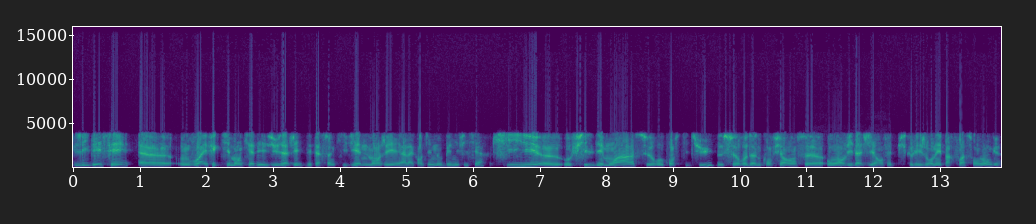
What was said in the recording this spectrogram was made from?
L'idée, c'est, euh, on voit effectivement qu'il y a des usagers, des personnes qui viennent manger à la cantine, nos bénéficiaires, qui, euh, au fil des mois, se reconstituent, se redonnent confiance, euh, ont envie d'agir en fait, puisque les journées parfois sont longues.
